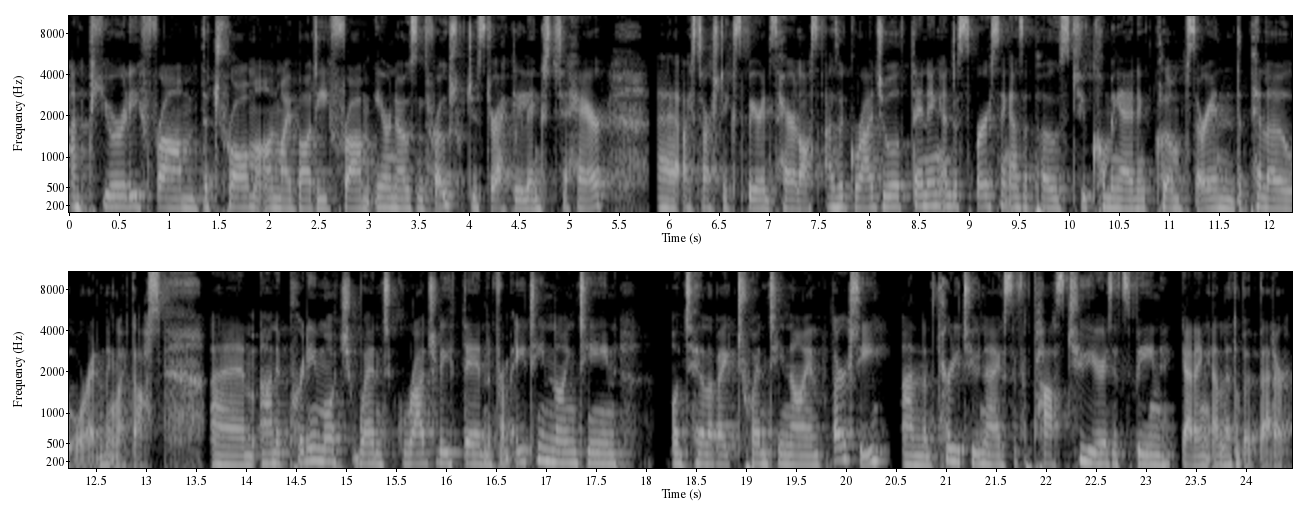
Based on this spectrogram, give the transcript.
And purely from the trauma on my body from ear, nose, and throat, which is directly linked to hair, uh, I started to experience hair loss as a gradual thinning and dispersing as opposed to coming out in clumps or in the pillow or anything like that. Um, and it pretty much went gradually thin from 18, 19 until about 29, 30. And I'm 32 now. So for the past two years, it's been getting a little bit better.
